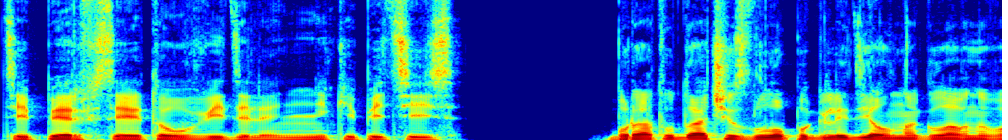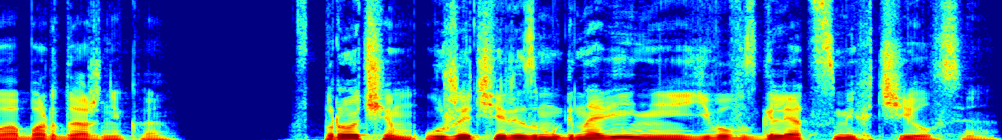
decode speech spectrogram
«Теперь все это увидели, не кипятись». Брат удачи зло поглядел на главного абордажника. Впрочем, уже через мгновение его взгляд смягчился.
